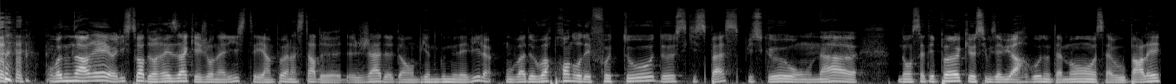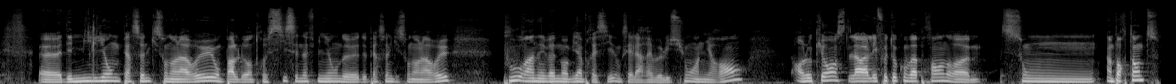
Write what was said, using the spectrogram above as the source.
On va nous narrer euh, l'histoire de Reza qui est journaliste et un peu à l'instar de, de Jade dans Beyond Good and Evil, on va devoir prendre des photos de ce qui se passe puisque on a dans cette époque, si vous avez eu Argo notamment, ça va vous parler, des millions de personnes qui sont dans la rue. On parle de entre 6 et 9 millions de, de personnes qui sont dans la rue pour un événement bien précis. Donc c'est la révolution en Iran. En l'occurrence, là, les photos qu'on va prendre sont importantes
